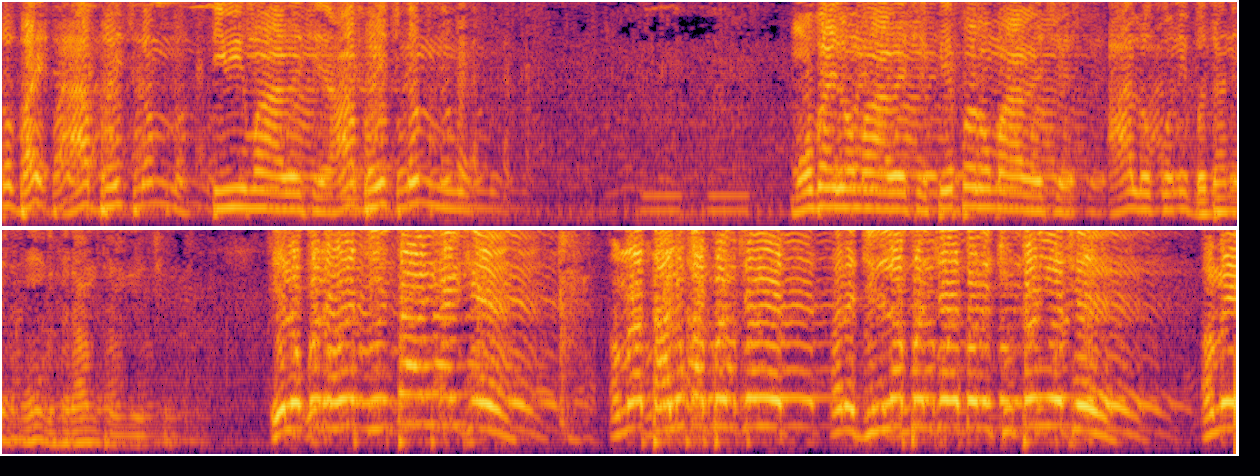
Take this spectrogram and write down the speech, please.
તો ભાઈ, આ ભાઈ કેમ ટીવીમાં આવે છે, આ ભાઈ કેમ મોબાઈલોમાં આવે છે, પેપરોમાં આવે છે. આ લોકોની બધાની ઊંઘ હરામ થઈ ગઈ છે. એ લોકોને હવે ચિંતા આવી ગઈ છે. હમણાં તાલુકા પંચાયત અને જિલ્લા પંચાયતોની ચૂંટણીઓ છે. અમે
